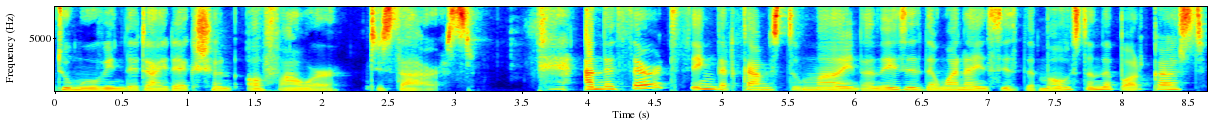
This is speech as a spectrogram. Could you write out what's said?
to move in the direction of our desires. And the third thing that comes to mind, and this is the one I insist the most on the podcast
